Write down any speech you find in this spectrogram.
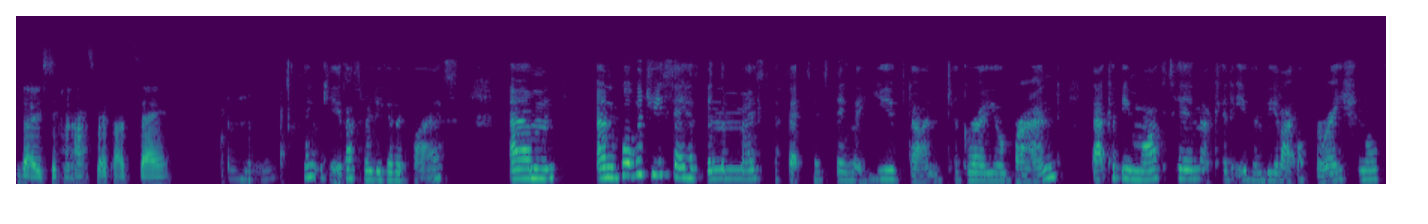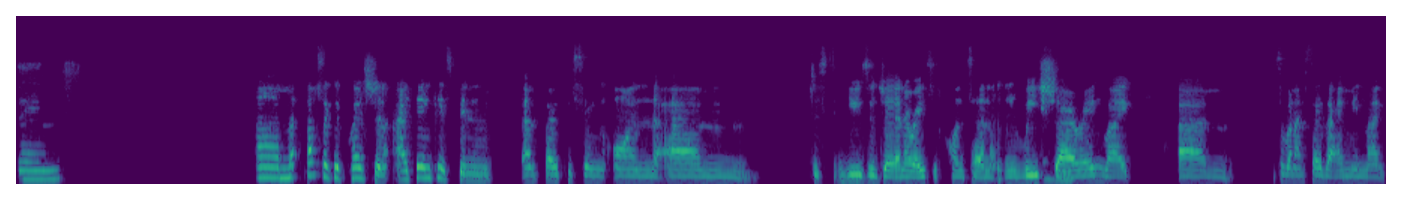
those different aspects. I'd say. Mm-hmm. Thank you. That's really good advice. Um, and what would you say has been the most effective thing that you've done to grow your brand? That could be marketing. That could even be like operational things. Um, that's a good question. I think it's been um, focusing on um, just user generated content and mm-hmm. resharing. Mm-hmm. Like, um, so when I say that, I mean like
